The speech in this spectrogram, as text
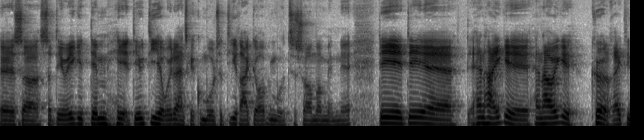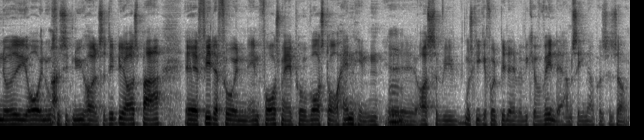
Øh, så, så det er jo ikke dem her, det er jo ikke de her rytter, han skal kunne måle sig direkte op imod til sommer, men øh, det, det er, han har ikke, han har jo ikke kørt rigtig noget i år endnu Nej. for sit nye hold, så det bliver også bare øh, fedt at få en, en forsmag på, hvor står han henne, mm. øh, også så vi måske kan få et billede af, hvad vi kan forvente af ham senere på sæsonen.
